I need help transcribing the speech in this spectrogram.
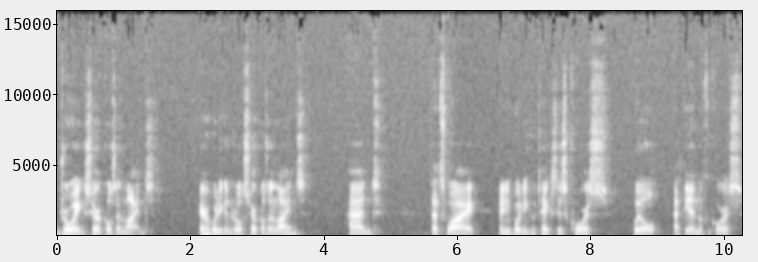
drawing circles and lines. Everybody can draw circles and lines and that's why anybody who takes this course will at the end of the course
